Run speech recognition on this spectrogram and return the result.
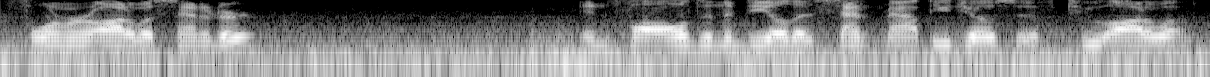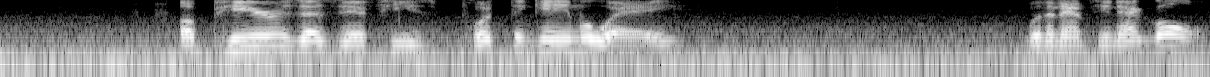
former Ottawa Senator, involved in the deal that sent Mathieu Joseph to Ottawa appears as if he's put the game away with an empty net goal.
